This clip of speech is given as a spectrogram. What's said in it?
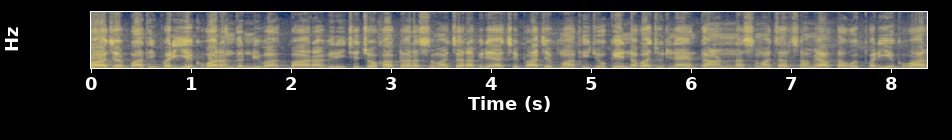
ભાજપમાંથી ફરી એકવાર અંદરની વાત બહાર આવી રહી છે. ચોંકાવનારા સમાચાર આવી રહ્યા છે. ભાજપમાંથી જો કે નવા જૂનીના એંધાણના સમાચાર સામે આવતા હોય, ફરી એકવાર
